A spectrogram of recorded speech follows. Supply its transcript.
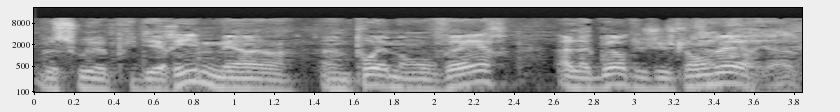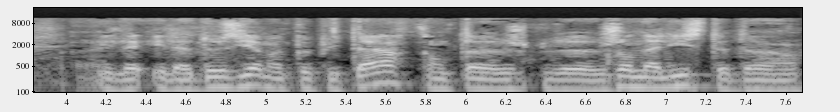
je me souviens plus des rimes, mais un, poème en vers à la gloire du juge Lambert. Et, la, deuxième un peu plus tard, quand euh, le journaliste d'un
